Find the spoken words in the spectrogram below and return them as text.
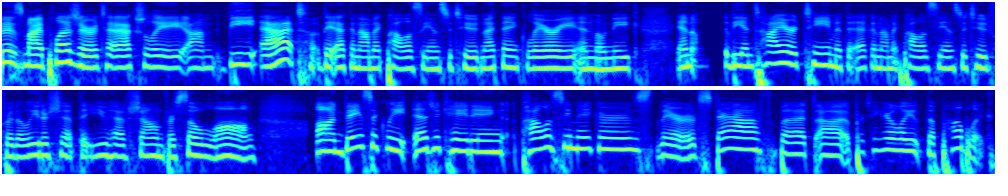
is my pleasure to actually um, be at the Economic Policy Institute, and I thank Larry and Monique and the entire team at the Economic Policy Institute for the leadership that you have shown for so long on basically educating policymakers, their staff, but uh, particularly the public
